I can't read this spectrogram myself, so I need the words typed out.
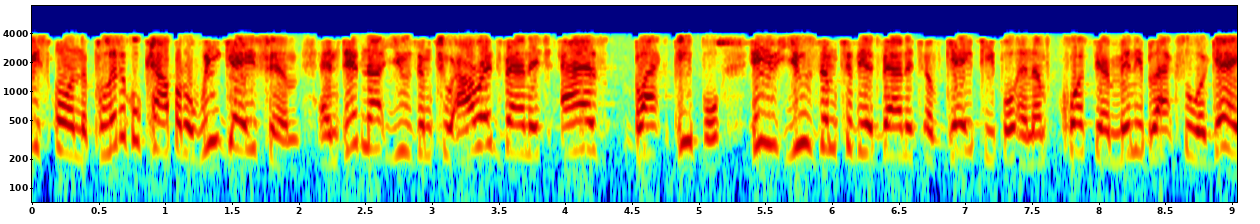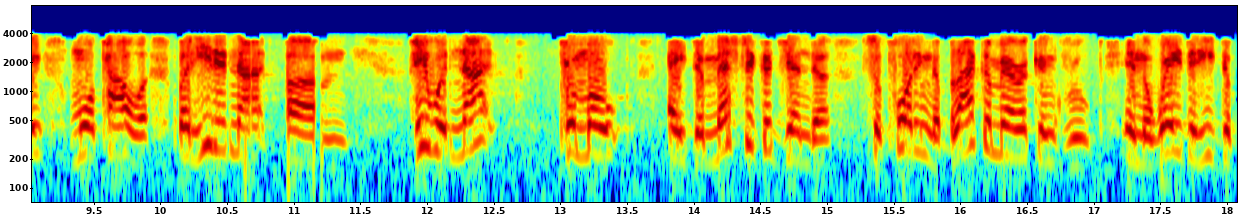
based on the political capital we gave him and did not use them to our advantage as black people. He used them to the advantage of gay people, and of course there are many blacks who are gay, more power, but he did not, um, he would not promote a domestic agenda supporting the black American group in the way that he de-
